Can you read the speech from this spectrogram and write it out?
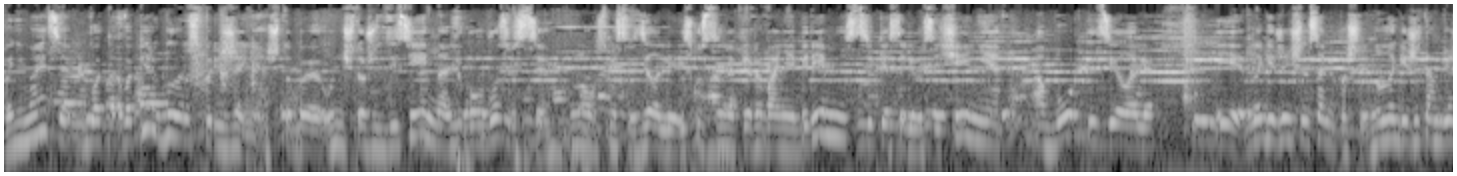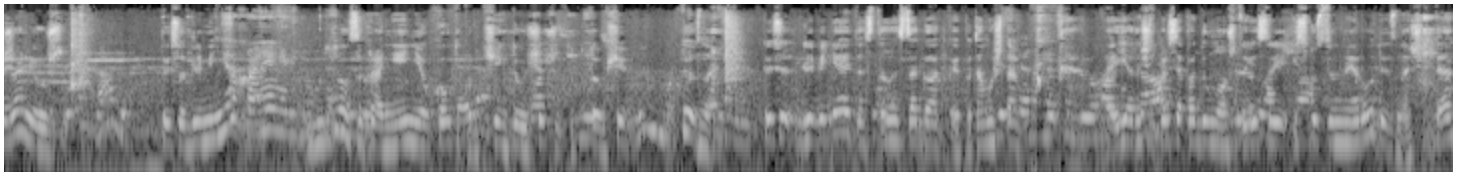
Понимаете, вот, во-первых, было распоряжение, чтобы уничтожить детей на любом возрасте. Ну, в смысле, сделали искусственное прерывание беременности, кесарево сечение, аборты сделали. И многие женщины сами пошли. Но многие же там лежали уже. То есть вот для меня... Сохранение, видимо. Ну, сохранение, у кого-то кручение, кто еще что-то, кто вообще, кто знает. То есть для меня это осталось загадкой, потому что э, я, значит, про себя подумала, что если искусственные роды, значит, да,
